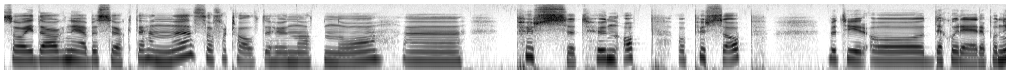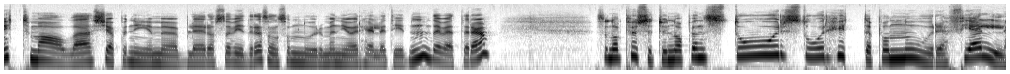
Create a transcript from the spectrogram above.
Så i dag når jeg besøkte henne, så fortalte hun at nå eh, pusset hun opp. og pusse opp betyr å dekorere på nytt. Male, kjøpe nye møbler osv. Så videre, sånn som nordmenn gjør hele tiden. Det vet dere. Så nå pusset hun opp en stor, stor hytte på Norefjell.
